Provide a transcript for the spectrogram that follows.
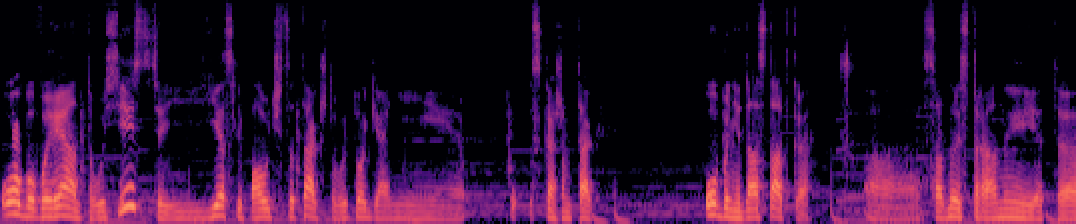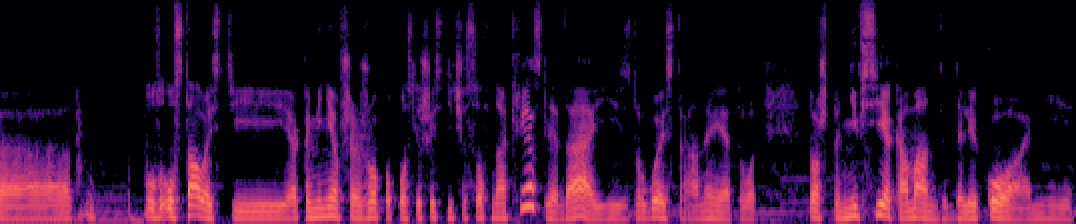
оба варианта усесть, и если получится так, что в итоге они, скажем так, оба недостатка, а, с одной стороны, это усталость и окаменевшая жопа после 6 часов на кресле, да, и с другой стороны, это вот то, что не все команды далеко, они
